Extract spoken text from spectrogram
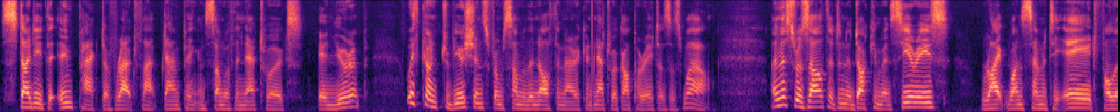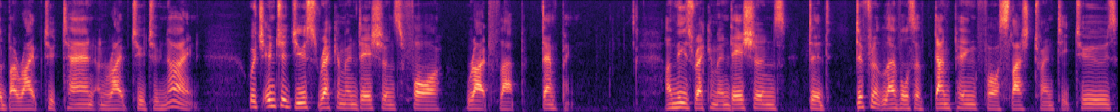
studied the impact of route flap damping in some of the networks in Europe, with contributions from some of the North American network operators as well. And this resulted in a document series, RIPE 178, followed by RIPE 210 and RIPE 229, which introduced recommendations for route flap damping. And these recommendations did different levels of damping for slash 22s,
